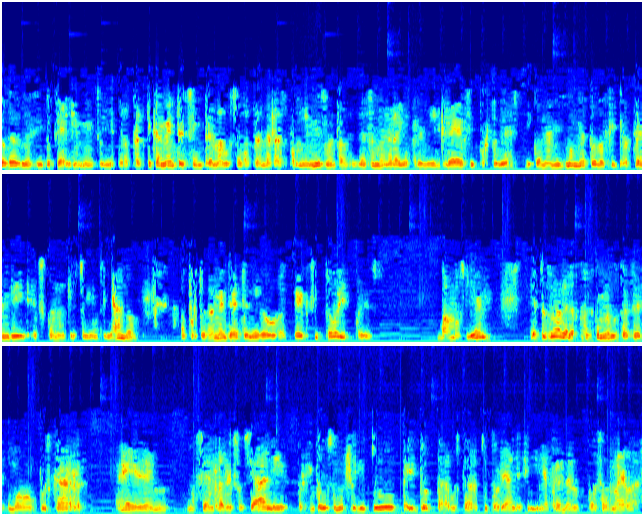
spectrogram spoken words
Cosas necesito que alguien me enseñe, pero prácticamente siempre me ha gustado aprenderlas por mí mismo. Entonces de esa manera yo aprendí inglés y portugués y con el mismo método que yo aprendí es con el que estoy enseñando. Afortunadamente he tenido éxito y pues vamos bien. Esto es una de las cosas que me gusta hacer, como buscar en no sé, en redes sociales. Por ejemplo, uso mucho YouTube, Facebook para buscar tutoriales y aprender cosas nuevas.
